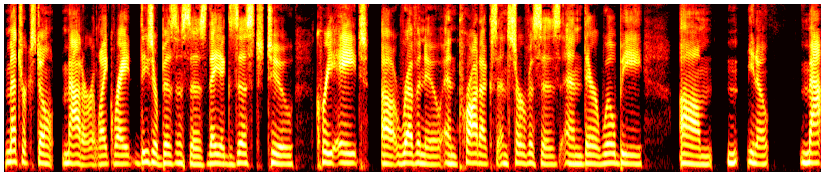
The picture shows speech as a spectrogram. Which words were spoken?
metrics don't matter. Like, right, these are businesses; they exist to create uh, revenue and products and services, and there will be, um, m- you know, ma-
